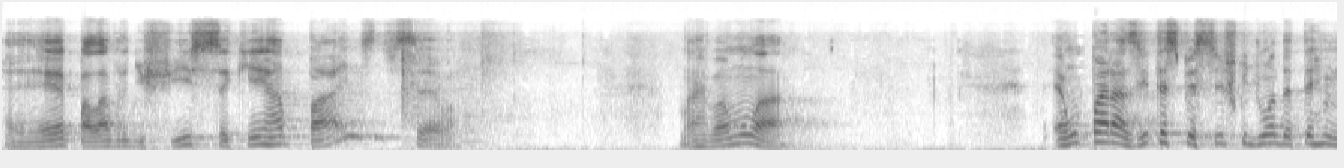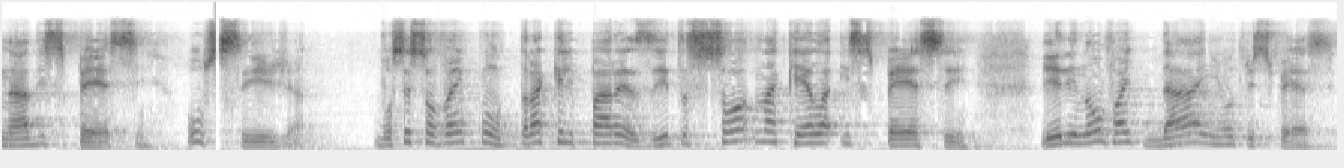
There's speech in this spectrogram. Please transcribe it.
É, palavra difícil isso aqui, rapaz do céu. Mas vamos lá. É um parasita específico de uma determinada espécie. Ou seja, você só vai encontrar aquele parasita só naquela espécie. Ele não vai dar em outra espécie.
